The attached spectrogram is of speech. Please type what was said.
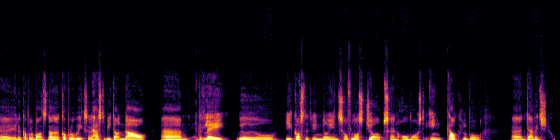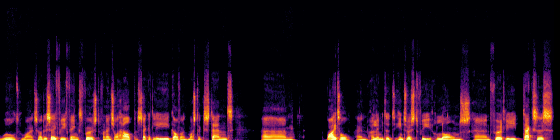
uh, in a couple of months, not in a couple of weeks. It has to be done now. Um, delay will be costed in millions of lost jobs and almost incalculable uh, damage worldwide. So they say three things. First, financial help. Secondly, government must extend um, vital and unlimited interest-free loans. And thirdly, taxes.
